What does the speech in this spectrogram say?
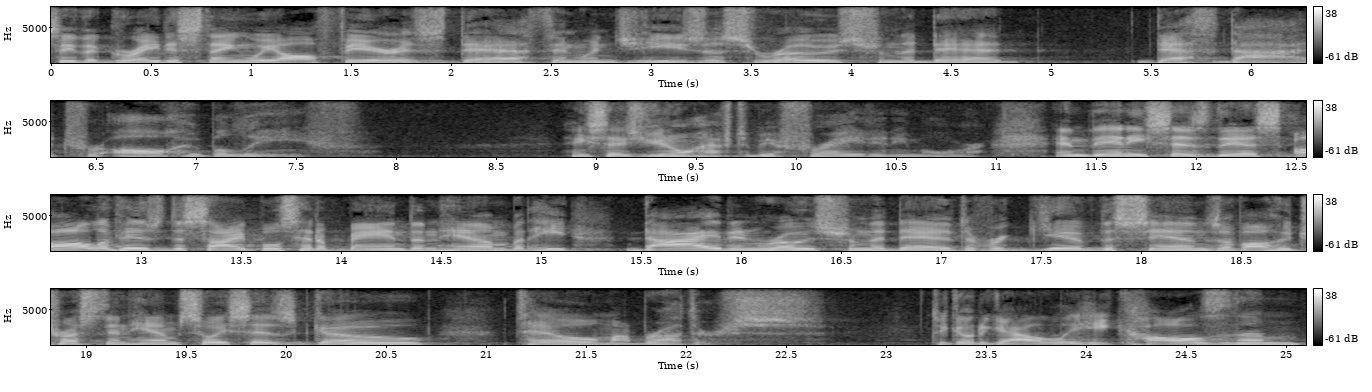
See, the greatest thing we all fear is death. And when Jesus rose from the dead, death died for all who believe. he says, You don't have to be afraid anymore. And then he says this all of his disciples had abandoned him, but he died and rose from the dead to forgive the sins of all who trust in him. So he says, Go tell my brothers to go to Galilee. He calls them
